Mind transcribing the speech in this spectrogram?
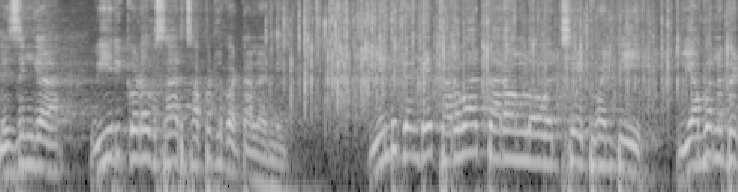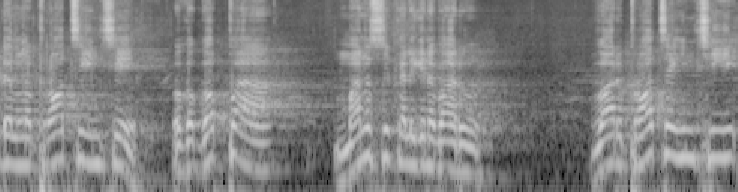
నిజంగా వీరికి కూడా ఒకసారి చప్పట్లు కొట్టాలండి. ఎందుకంటే తర్వాత తరంలో వచ్చేటువంటి యవన బిడ్డలను ప్రోత్సహించే ఒక గొప్ప మనసు కలిగిన వారు వారు ప్రోత్సహించి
